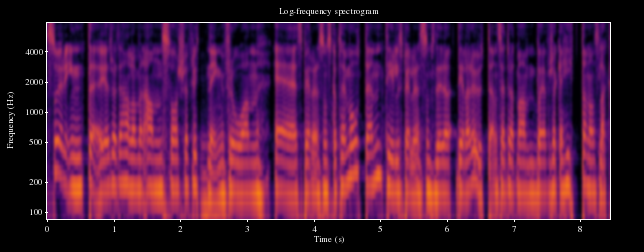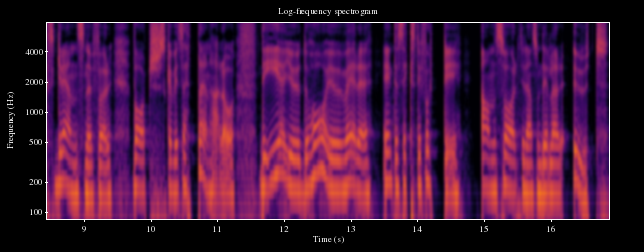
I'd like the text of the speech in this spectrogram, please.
Så är det inte. Jag tror att det handlar om en ansvarsförflyttning från eh, spelaren som ska ta emot den till spelaren som de- delar ut den. Så jag tror att man börjar försöka hitta någon slags gräns nu för vart ska vi sätta den här. Och det är ju, du har ju, vad är det, är det inte 60-40 ansvar till den som delar ut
